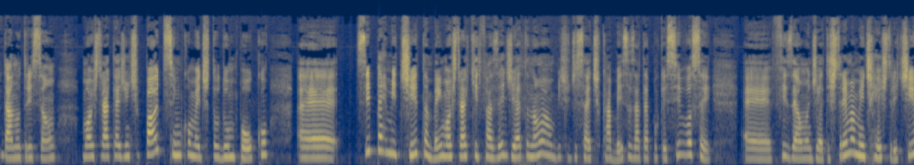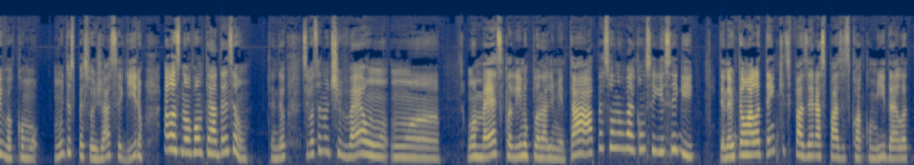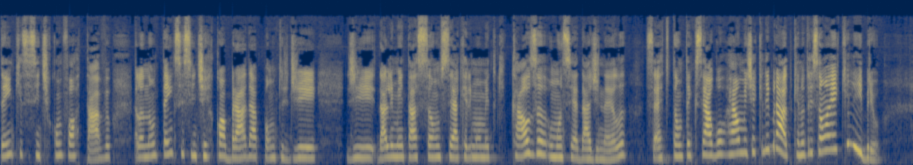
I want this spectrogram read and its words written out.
da nutrição, mostrar que a gente pode sim comer de tudo um pouco, é, se permitir também mostrar que fazer dieta não é um bicho de sete cabeças, até porque se você é, fizer uma dieta extremamente restritiva, como muitas pessoas já seguiram, elas não vão ter adesão, entendeu? Se você não tiver um, uma, uma mescla ali no plano alimentar, a pessoa não vai conseguir seguir. Entendeu? Então ela tem que fazer as pazes com a comida, ela tem que se sentir confortável, ela não tem que se sentir cobrada a ponto de de, da alimentação ser aquele momento que causa uma ansiedade nela, certo? Então tem que ser algo realmente equilibrado, porque nutrição é equilíbrio.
